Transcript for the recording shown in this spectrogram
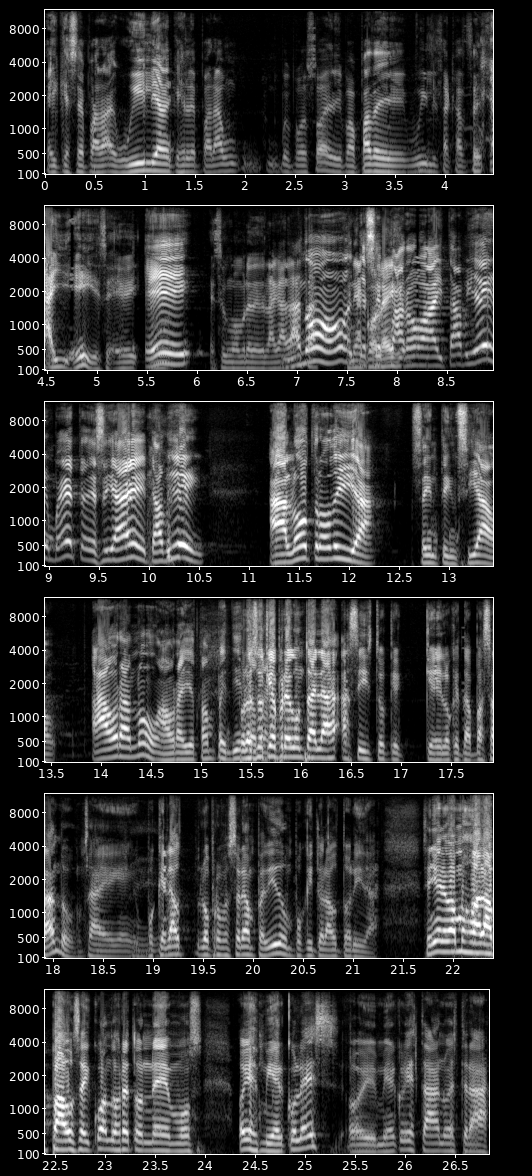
el que separaba, William, el que se le paraba un, un profesor, el papá de Willy Sacase. Ay, ey, ese, ey, Ey. es un hombre de la galata. No, el que se paró ahí, está bien, vete, decía él, está bien. Al otro día, sentenciado. Ahora no, ahora ellos están pendientes. Por eso hay que preguntarle a Asisto qué qué es lo que está pasando. O sea, porque la- los profesores han pedido un poquito la autoridad. Señores, vamos a la pausa y cuando retornemos, hoy es miércoles, hoy miércoles está nuestra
